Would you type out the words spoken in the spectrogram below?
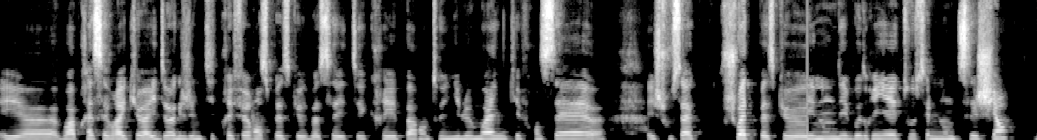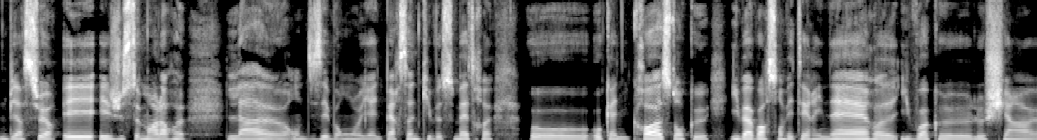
Et euh, bon après c'est vrai que iDog j'ai une petite préférence parce que bah, ça a été créé par Anthony Lemoine qui est français et je trouve ça chouette parce que les noms des baudriers et tout c'est le nom de ses chiens Bien sûr. Et, justement, alors euh, là, euh, on disait, bon, il y a une personne qui veut se mettre euh, au, canicross, donc il va voir son vétérinaire, il voit que le chien,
